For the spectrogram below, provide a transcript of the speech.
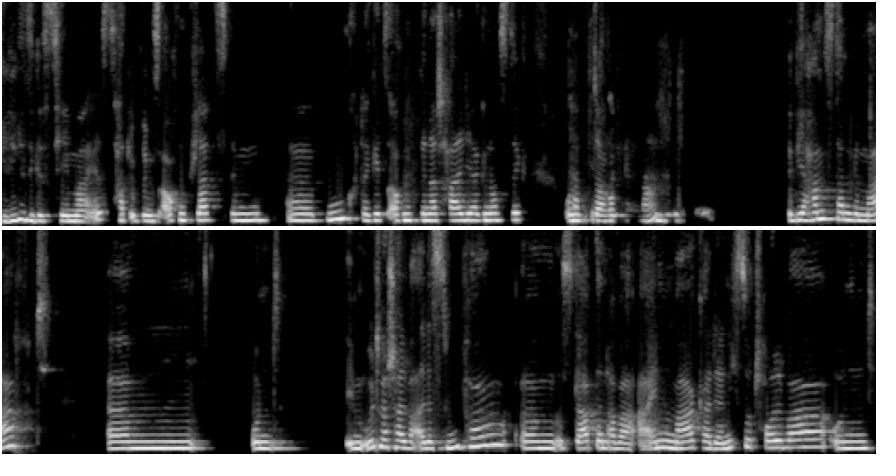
riesiges Thema ist. Hat übrigens auch einen Platz im äh, Buch. Da geht es auch um Pränataldiagnostik. Und Habt darum, gemacht? Wir haben es dann gemacht. Ähm, und im Ultraschall war alles super. Ähm, es gab dann aber einen Marker, der nicht so toll war. Und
